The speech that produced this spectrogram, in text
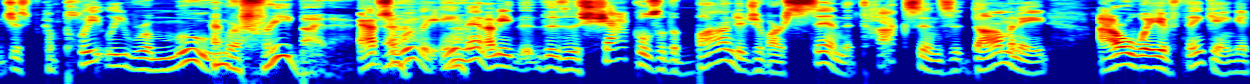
just completely removed. And we're freed by that. Absolutely. Yeah, yeah. Amen. I mean, the, the shackles of the bondage of our sin, the toxins that dominate our way of thinking. And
